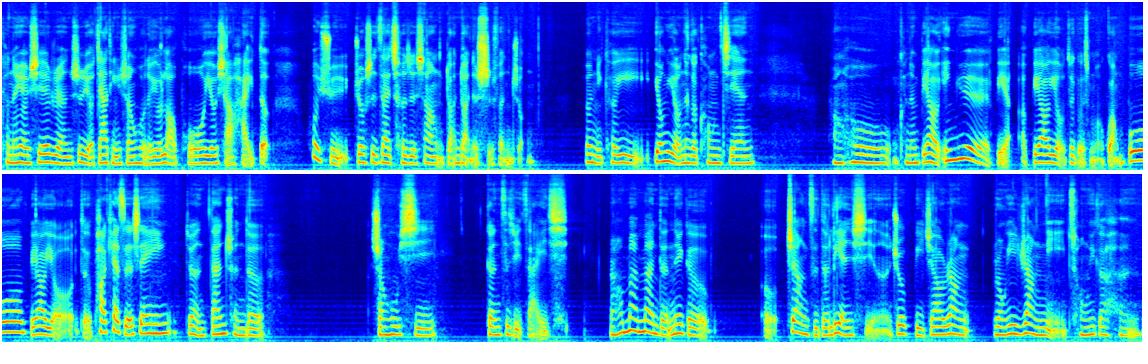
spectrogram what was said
可能有些人是有家庭生活的，有老婆有小孩的，或许就是在车子上短短的十分钟，就你可以拥有那个空间，然后可能不要有音乐，不要不要有这个什么广播，不要有这个 podcast 的声音，就很单纯的。深呼吸，跟自己在一起，然后慢慢的那个呃这样子的练习呢，就比较让容易让你从一个很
